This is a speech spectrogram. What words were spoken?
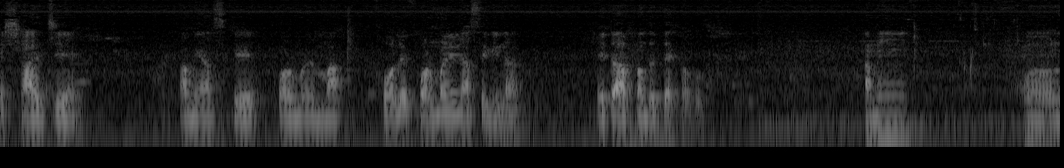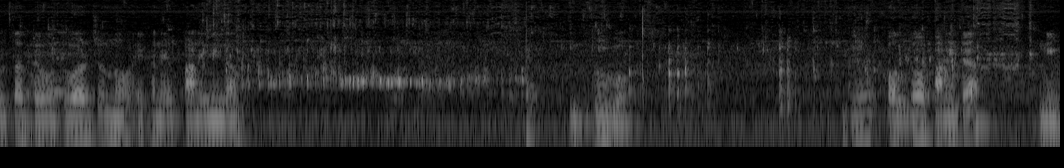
এর সাহায্যে আমি আজকে ফরমালিন ফলে ফরমালিন আছে কিনা, এটা আপনাদের দেখাবো। আমি ফলটা ধোয়ার জন্য এখানে পানি নিলাম। ধুবো। ফল দেওয়া পানিটা নিব।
